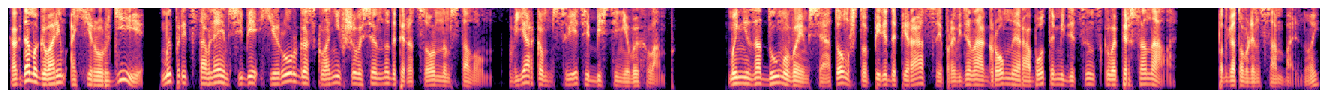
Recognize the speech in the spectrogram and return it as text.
Когда мы говорим о хирургии, мы представляем себе хирурга, склонившегося над операционным столом, в ярком свете без теневых ламп. Мы не задумываемся о том, что перед операцией проведена огромная работа медицинского персонала. Подготовлен сам больной,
